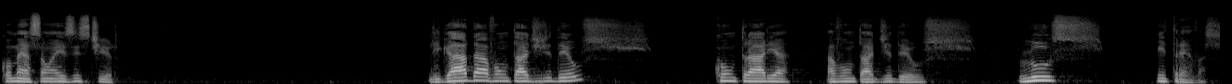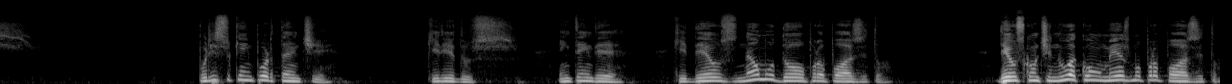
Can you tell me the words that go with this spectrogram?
começam a existir. Ligada à vontade de Deus, contrária à vontade de Deus. Luz e trevas. Por isso que é importante, queridos, entender que Deus não mudou o propósito. Deus continua com o mesmo propósito.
